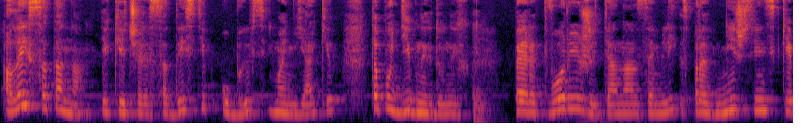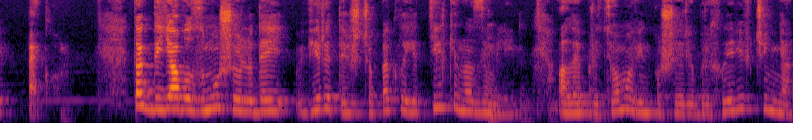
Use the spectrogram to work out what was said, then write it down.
але й сатана, який через садистів, убивців, маньяків та подібних до них перетворює життя на землі справжнісінське пекло. Так диявол змушує людей вірити, що пекло є тільки на землі, але при цьому він поширює брехливі вчення,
